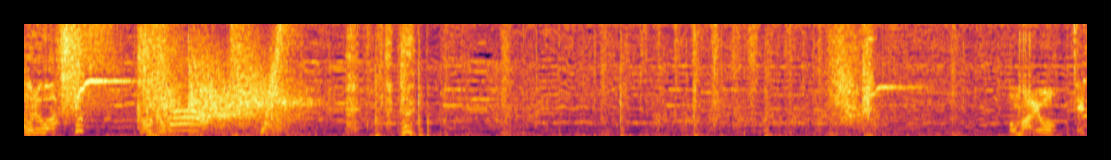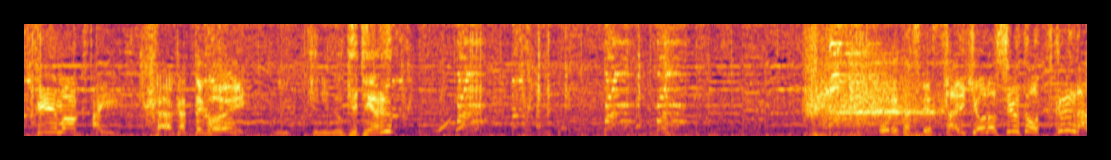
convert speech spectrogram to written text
ゴールは一つここだお前を徹底マーク隊かかってこい。一気に抜けてやる。俺たちで最強のシュートを作るんだ。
